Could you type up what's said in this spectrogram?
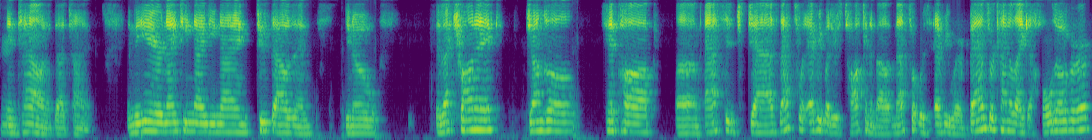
Hmm. in town at that time. In the year 1999, 2000, you know, electronic, jungle, hip hop, um, acid jazz. That's what everybody was talking about, and that's what was everywhere. Bands were kind of like a holdover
